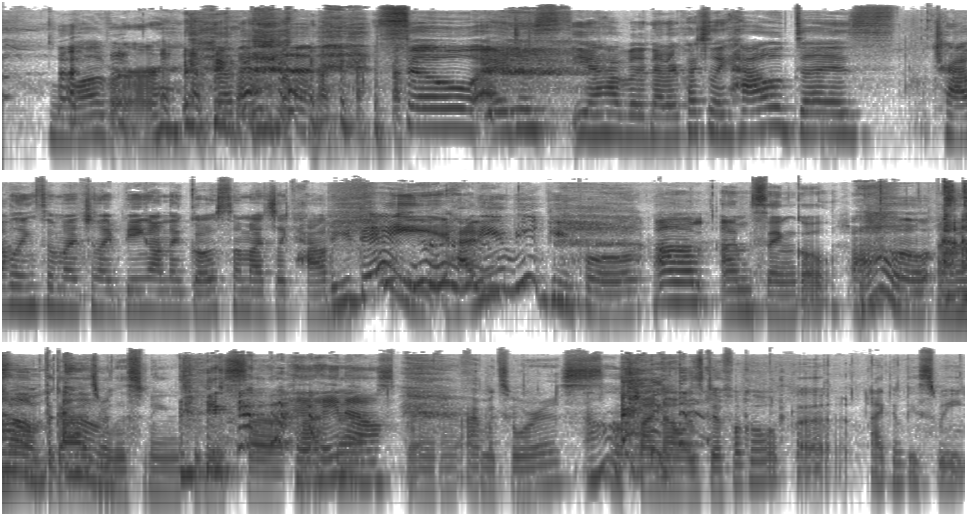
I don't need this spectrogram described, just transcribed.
lover. so I just yeah have another question. Like, how does traveling so much and like being on the go so much, like, how do you date? How do you meet people? um, I'm single. Oh, I don't know um, if the guys um, are listening to this uh, podcast, Hey, hey now. but uh, I'm a Taurus, which I know is difficult, but I can be sweet.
